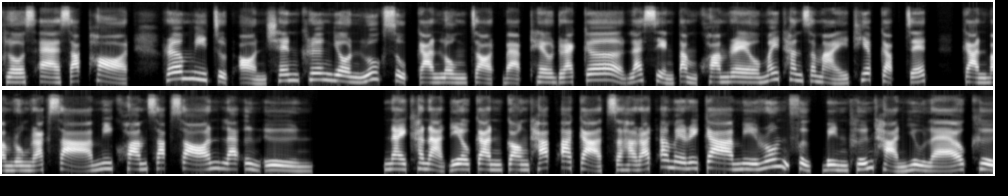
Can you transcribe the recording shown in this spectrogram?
Close Air Support เริ่มมีจุดอ่อนเช่นเครื่องยนต์ลูกสูบการลงจอดแบบ Tail Dragger และเสียงต่ำความเร็วไม่ทันสมัยเทียบกับเจ็ต การบำรุงรักษามีความซับซ้อนและอื่น ๆในขณะเดียวกันกองทัพอากาศสหรัฐอเมริกามีรุ่นฝึกบินพื้นฐานอยู่แล้วคือ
